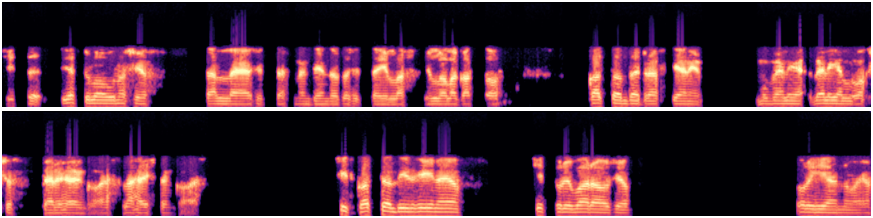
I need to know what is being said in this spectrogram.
sitten tietty lounas ja tälleen ja sitten mentiin tota sitten illa, illalla katsoa, katsoa tätä draftia, niin mun velje, veljen luokse perheen kanssa ja läheisten kanssa sitten katseltiin siinä ja sitten tuli varaus ja oli hienoa ja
